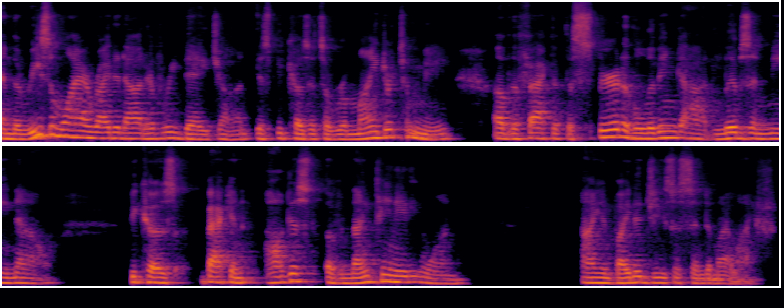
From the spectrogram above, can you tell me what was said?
And the reason why I write it out every day, Jon, is because it's a reminder to me of the fact that the Spirit of the living God lives in me now. Because back in August of 1981, I invited Jesus into my life.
